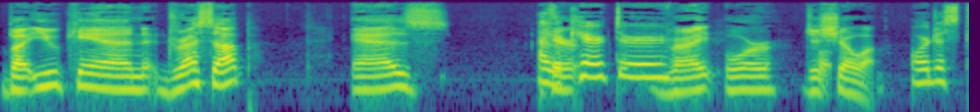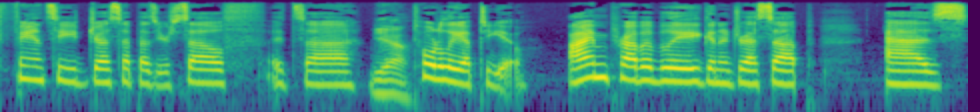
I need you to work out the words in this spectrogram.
But you can dress up as As Char- a character right, or just show up. or just fancy dress up as yourself. It's uh Yeah. totally up to you. I'm probably going to dress up as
